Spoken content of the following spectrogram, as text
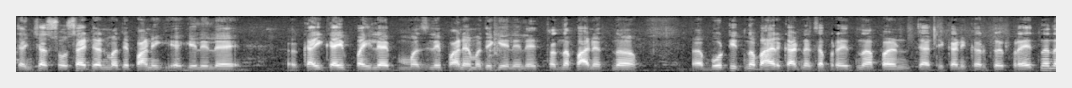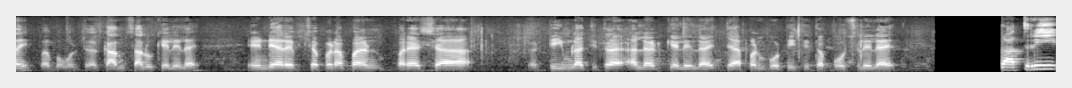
त्यांच्या सोसायट्यांमध्ये पाणी गे- गेलेलं आहे. काही काही पहिले मजले पाण्यामध्ये गेलेले आहेत. त्यांना पाण्यातनं बोटीतनं बाहेर काढण्याचा प्रयत्न आपण त्या ठिकाणी करतोय. प्रयत्न नाही काम चालू केलेलं आहे. एन डी आर एफच्या पण आपण बऱ्याचशा टीमला तिथं अलर्ट केलेलं आहे. त्या पण बोटी तिथं पोचलेल्या आहेत. रात्री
